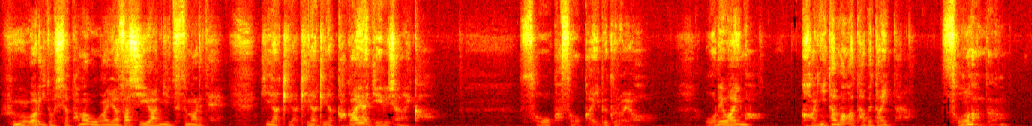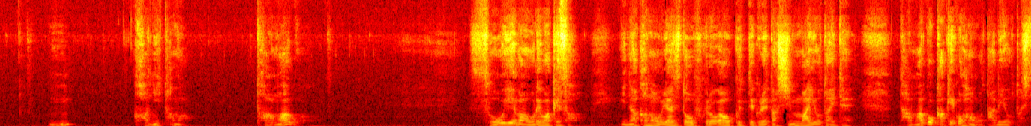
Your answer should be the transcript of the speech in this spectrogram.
ふんわりとした卵が優しいあんに包まれて、キラキラキラキラ輝いているじゃないか。そうかそうか胃袋よ。俺は今、カニ玉が食べたいんだな。そうなんだな。ん？カニ玉。卵？そういえば俺は今朝、田舎の親父とお袋が送ってくれた新米を炊いて、卵かけご飯を食べようとしていた。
